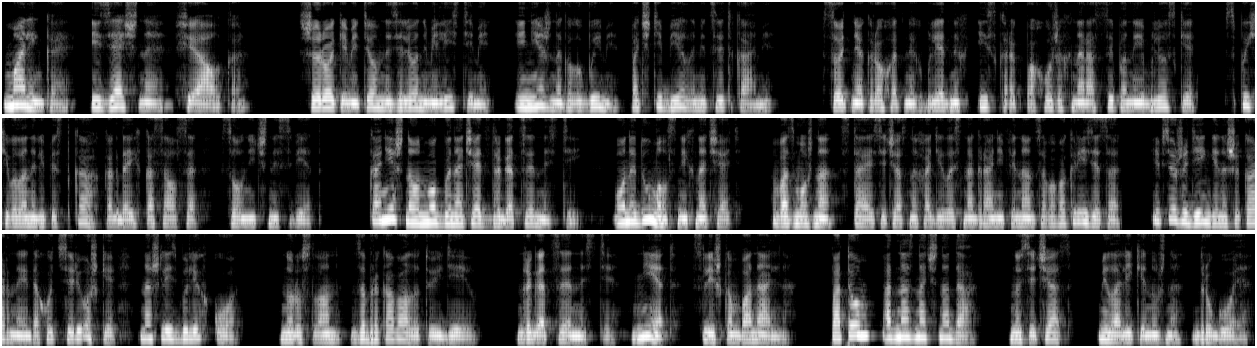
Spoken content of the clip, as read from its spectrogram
Маленькая, изящная фиалка с широкими темно-зелеными листьями и нежно-голубыми, почти белыми цветками. Сотня крохотных бледных искорок, похожих на рассыпанные блески, вспыхивала на лепестках, когда их касался солнечный свет. Конечно, он мог бы начать с драгоценностей. Он и думал с них начать, Возможно, стая сейчас находилась на грани финансового кризиса, и все же деньги на шикарные, да хоть сережки, нашлись бы легко. Но Руслан забраковал эту идею. Драгоценности. Нет, слишком банально. Потом однозначно да. Но сейчас Милолике нужно другое.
